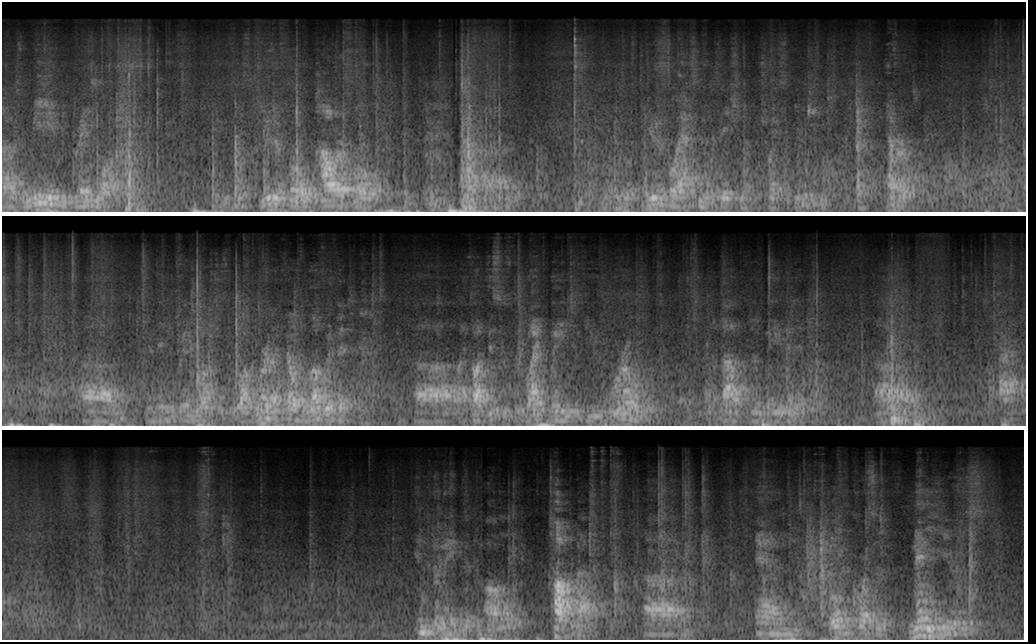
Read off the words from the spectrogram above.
and I was immediately brainwashed. This beautiful, powerful, uh, most beautiful axiomatization of the choice theory ever. Um, and maybe brainwash is the wrong word. I fell in love with it. Uh, I thought this was the right way to view the world about the way that it uh, in the domain that the model talked about. Uh, and over the course of many years,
